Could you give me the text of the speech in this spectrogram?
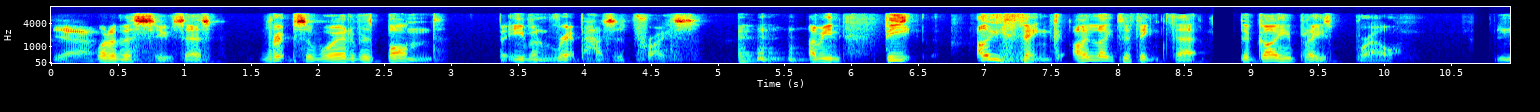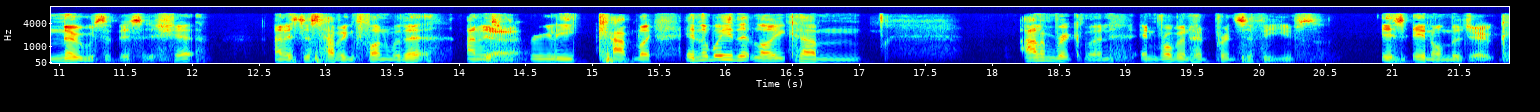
Yeah. One of the suits says Rip's a word of his bond, but even Rip has his price. I mean, the I think I like to think that the guy who plays Brell knows that this is shit and is just having fun with it and Yeah. is really camp like in the way that like um Alan Rickman in Robin Hood Prince of Thieves is in on the joke.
